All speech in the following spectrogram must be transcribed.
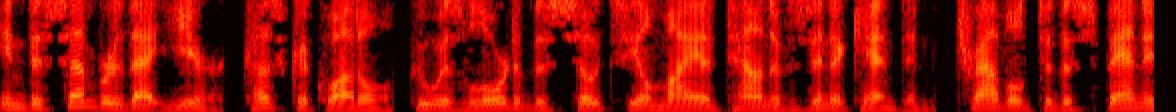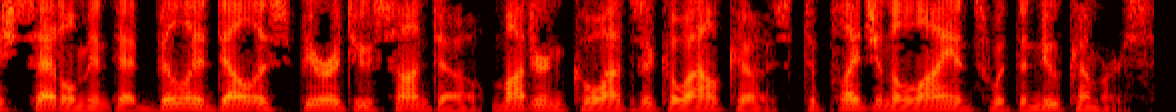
In December that year, Cuzcacuatl, who was lord of the Tzotzil Maya town of Zinacantan, traveled to the Spanish settlement at Villa del Espíritu Santo modern to pledge an alliance with the newcomers.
